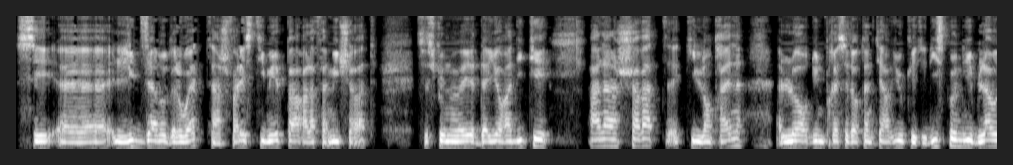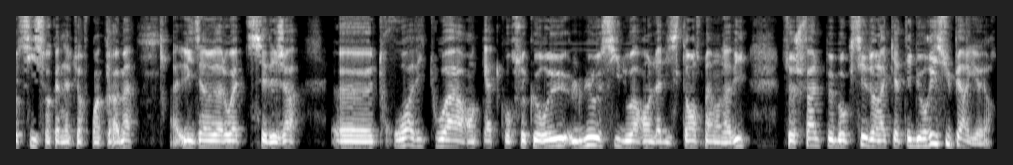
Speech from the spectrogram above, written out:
C'est euh, Lizzano d'Alouette, un cheval estimé par la famille Chavat. C'est ce que nous avait d'ailleurs indiqué Alain Chavat qui l'entraîne lors d'une précédente interview qui était disponible là aussi sur canalturf.com. Lisano Dalouette, c'est déjà euh, trois victoires en quatre courses courues. Lui aussi doit rendre la distance, mais à mon avis, ce cheval peut boxer dans la catégorie supérieure.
